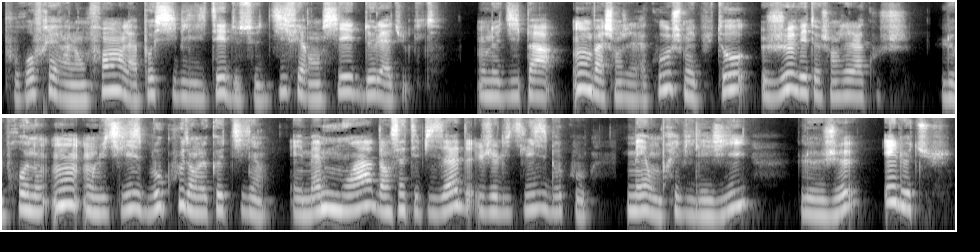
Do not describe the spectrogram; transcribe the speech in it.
pour offrir à l'enfant la possibilité de se différencier de l'adulte. On ne dit pas on va changer la couche, mais plutôt je vais te changer la couche. Le pronom on, on l'utilise beaucoup dans le quotidien. Et même moi, dans cet épisode, je l'utilise beaucoup. Mais on privilégie le je et le tu.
